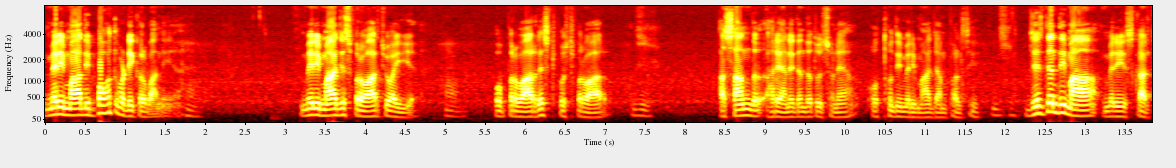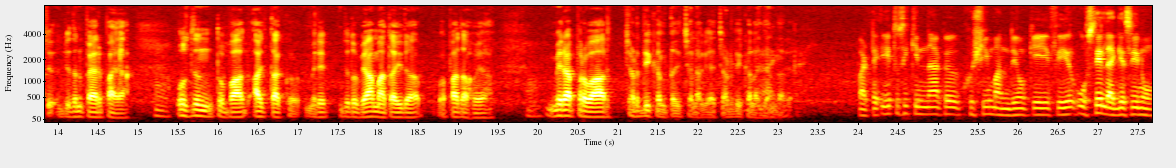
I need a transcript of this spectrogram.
ਮੇਰੀ ਮਾਂ ਦੀ ਬਹੁਤ ਵੱਡੀ ਕੁਰਬਾਨੀ ਹੈ। ਮੇਰੀ ਮਾਂ ਜਿਸ ਪਰਿਵਾਰ ਚੋਂ ਆਈ ਹੂੰ ਉਹ ਪਰਿਵਾਰ ਰਿਸ਼ਟ ਪੁਸ਼ਟ ਪਰਿਵਾਰ ਜੀ। ਅਸੰਧ ਹਰਿਆਣੇ ਦੇ ਅੰਦਰ ਤੁਸੀਂ ਸੁਣਿਆ ਉੱਥੋਂ ਦੀ ਮੇਰੀ ਮਾਂ ਜੰਮਪਲ ਸੀ। ਜਿਸ ਦਿਨ ਦੀ ਮਾਂ ਮੇਰੀ ਇਸ ਘਰ 'ਚ ਜਦੋਂ ਪੈਰ ਪਾਇਆ ਉਸ ਦਿਨ ਤੋਂ ਬਾਅਦ ਅੱਜ ਤੱਕ ਮੇਰੇ ਜਦੋਂ ਵਿਆਹ ਮਾਤਾ ਜੀ ਦਾ ਪਾਪਾ ਦਾ ਹੋਇਆ ਮੇਰਾ ਪਰਿਵਾਰ ਚੜ੍ਹਦੀ ਕਲਾ ਤੇ ਚਲਾ ਗਿਆ ਚੜ੍ਹਦੀ ਕਲਾ ਜਾਂਦਾ ਰਿਹਾ। ਬਟ ਇਹ ਤੁਸੀਂ ਕਿੰਨਾ ਕੁ ਖੁਸ਼ੀ ਮੰਨਦੇ ਹੋ ਕਿ ਫਿਰ ਉਸੇ ਲੈਗੇਸੀ ਨੂੰ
